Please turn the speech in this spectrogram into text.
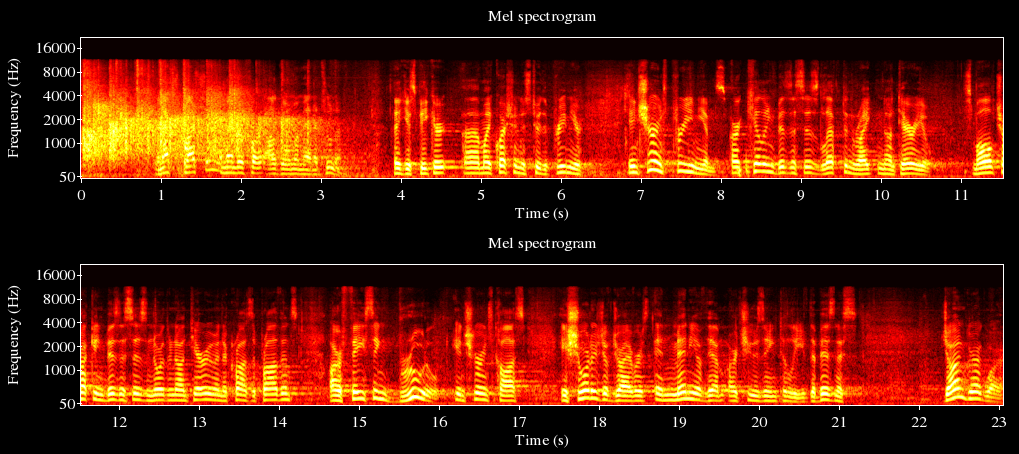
The next question, the member for Algoma Manitoulin. Thank you, Speaker. Uh, my question is to the Premier. Insurance premiums are killing businesses left and right in Ontario. Small trucking businesses in Northern Ontario and across the province are facing brutal insurance costs, a shortage of drivers, and many of them are choosing to leave the business. John Gregoire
